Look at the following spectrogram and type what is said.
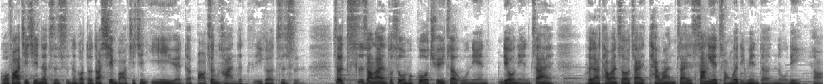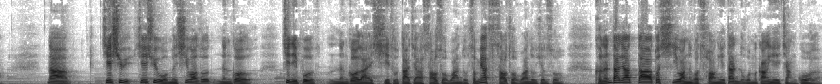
国发基金的支持，能够得到信保基金一亿元的保证函的一个支持，这事实上来讲都是我们过去这五年六年在回来台湾之后，在台湾在商业总会里面的努力啊、那接续接续，我们希望说能够进一步能够来协助大家少走弯路。什么叫少走弯路？就是说，可能大家大家都希望能够创业，但我们刚刚也讲过了，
